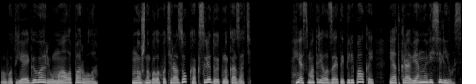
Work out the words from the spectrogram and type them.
Вот я и говорю, мало порола. Нужно было хоть разок как следует наказать. Я смотрела за этой перепалкой и откровенно веселилась.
